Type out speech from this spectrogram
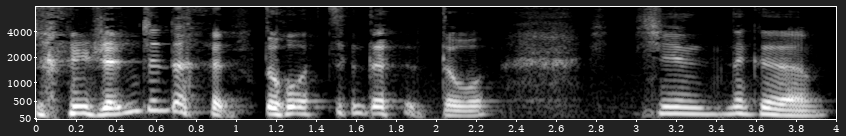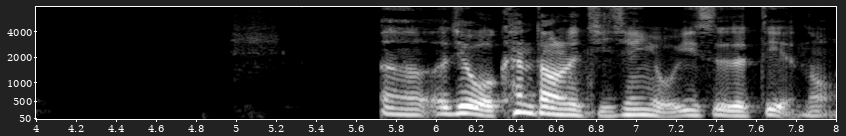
人真的很多，真的很多。现那个，呃，而且我看到了几间有意思的店哦，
